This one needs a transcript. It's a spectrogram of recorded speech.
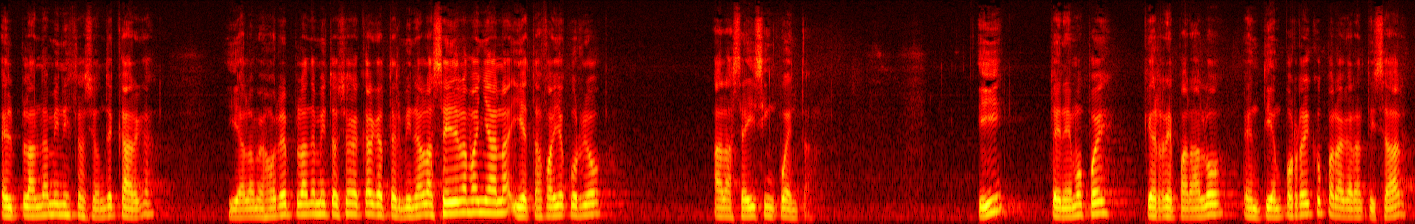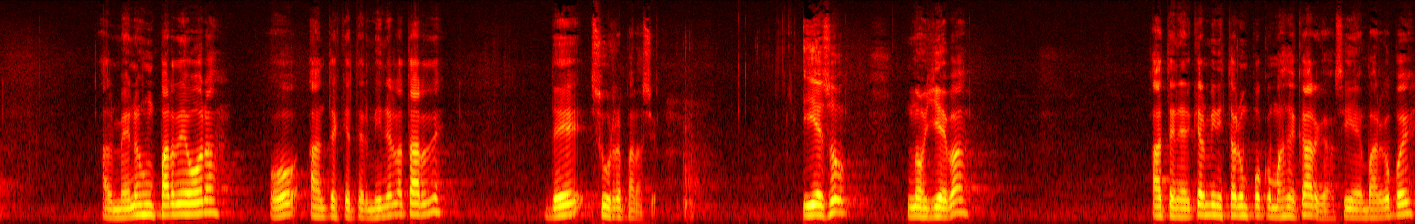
el plan de administración de carga y a lo mejor el plan de administración de carga termina a las 6 de la mañana y esta falla ocurrió a las 6.50. Y tenemos pues que repararlo en tiempo récord para garantizar al menos un par de horas o antes que termine la tarde de su reparación. Y eso nos lleva a tener que administrar un poco más de carga. Sin embargo, pues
